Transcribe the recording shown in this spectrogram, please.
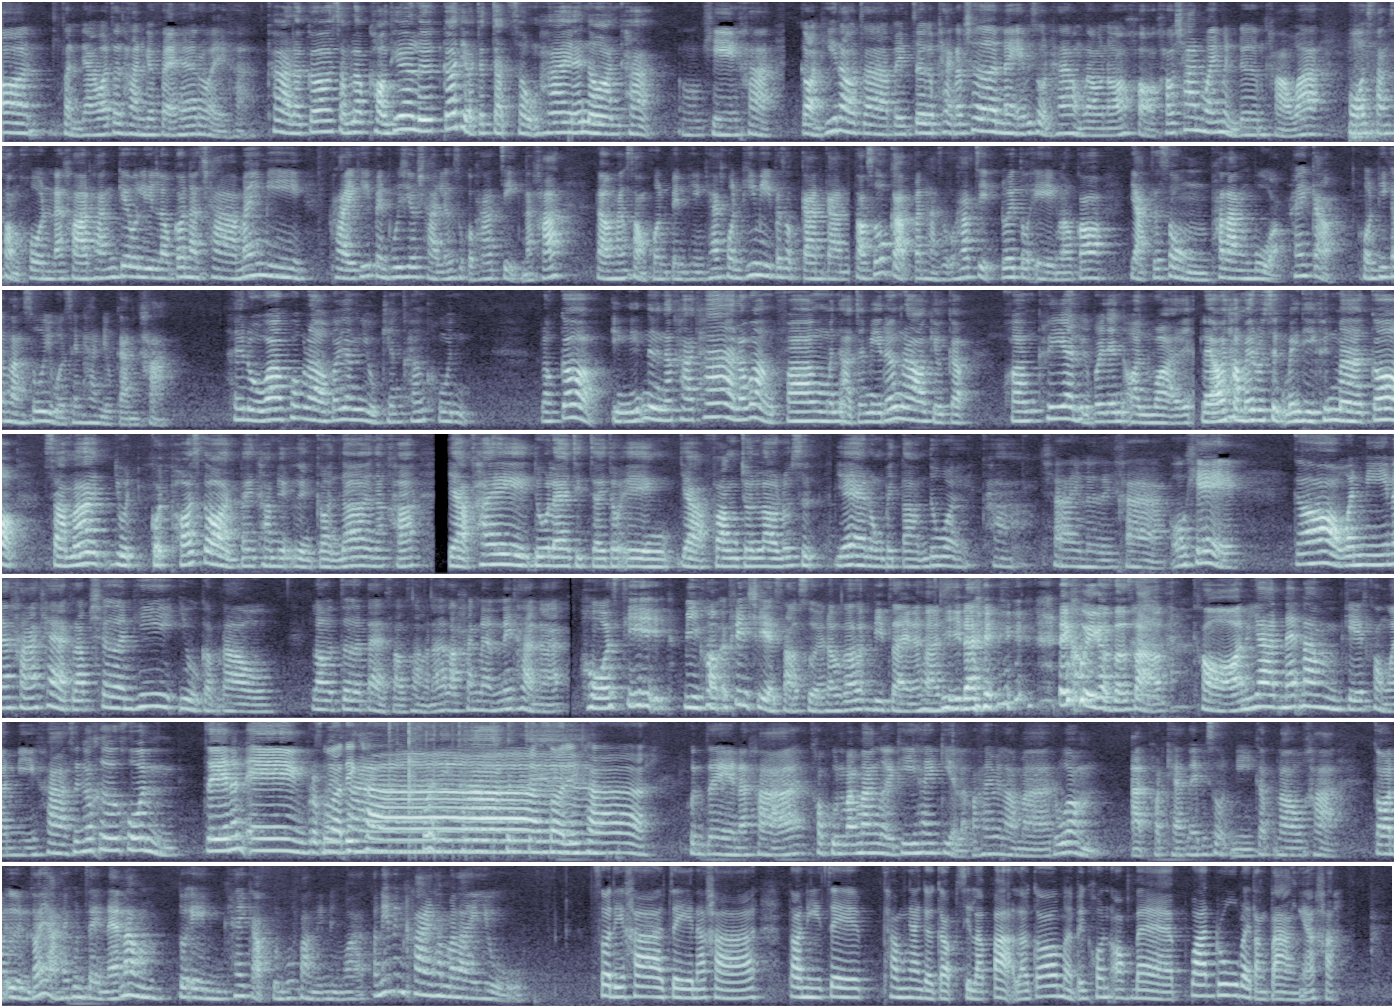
สัญญาว่าจะทานกาแฟให้อร่อยค่ะ ค่ะ แล้วก็สำหรับของที่ระลึกก็เดี๋ยวจะจัดส่งให้แน่นอนค่ะ โอเคค่ะ ก่อนที่เราจะไปเจอกับแขกรับเชิญใน episode 5ของเราเนาะขอ caution ไว้เหมือนเดิมค่ะว่า host ทั้งสองคนนะคะ ทั้งเกลลินแล้วก็นาชาไม่มีใครที่เป็นผู้เชี่ยวชาญเรื่องสุขภาพจิตนะคะ เราทั้งสองคนเป็นเพียงแค่คนที่มีประสบการณ์การต่อสู้กับปัญหาสุขภาพจิตด้วยตัวเอง แล้วก็อยากจะส่งพลังบวกให้กับคนที่กำลังสู้อยู่บนเส้นทางเดียวกันค่ะ ให้รู้ว่าพวกเราก็ยังอยู่เคียงข้างคุณ แล้วก็อีกนิดนึงนะคะ ถ้าระหว่างฟังมันอาจจะมีเรื่องราวเกี่ยวกับความเครียดหรือประเด็นอ่อนไหว แล้วทำให้รู้สึกไม่ดีขึ้นมาก็สามารถหยุดกดพอสก่อนไปทำอย่างอื่นก่อนได้นะคะ อยากให้ดูแลจิตใจตัวเอง อย่าฟังจนเรารู้สึกแย่ลงไปตามด้วยค่ะ ใช่เลยค่ะ โอเค ก็วันนี้นะคะแขกรับเชิญที่อยู่กับเรา เราเจอแต่สาวๆน่ารักครั้งนั้นในฐานะ โฮสที่มีความ appreciate สาวสวยเราก็ดีใจนะคะที่ได้ได้คุยกับสาวๆ ขออนุญาตแนะนำเกสของวันนี้ค่ะ ซึ่งก็คือคุณเจนั่นเองปรบสมือวัสดีค่ะ สวัสดีค่ะ คุณเจสวัสดีค่ะ คุณเจนะคะ ขอบคุณมาก ๆ เลยที่ให้เกียรติแล้วก็ให้เวลามาร่วมอัดพอดแคสต์ในพิโซดนี้กับเราค่ะ ก่อนอื่นก็อยากให้คุณเจแนะนำตัวเองให้กับคุณผู้ฟังนิดนึงว่า ตอนนี้เป็นใครทำอะไรอยู่ สวัสดีค่ะเจนะคะ ตอนนี้เจทำงานเกี่ยวกับศิลปะ แล้วก็เหมือนเป็นคนออกแบบวาดรูปอะไรต่างๆเงี้ยค่ะ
